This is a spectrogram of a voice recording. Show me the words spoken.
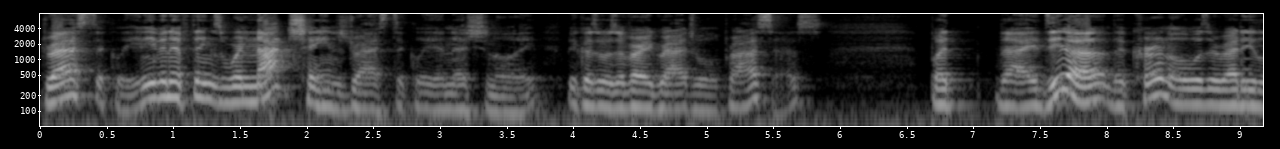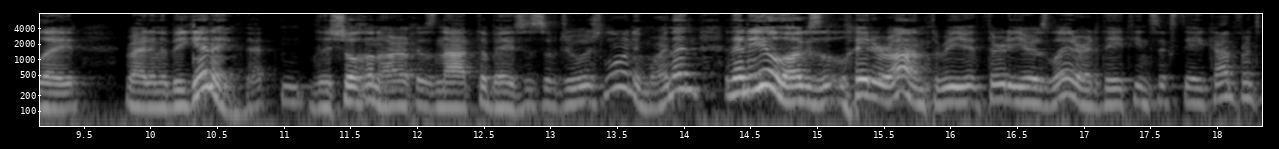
drastically. And even if things were not changed drastically initially, because it was a very gradual process, but the idea, the kernel, was already laid right in the beginning that the Shulchan Aruch is not the basis of Jewish law anymore. And then, and then Neologues later on, three, 30 years later, at the 1868 conference,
